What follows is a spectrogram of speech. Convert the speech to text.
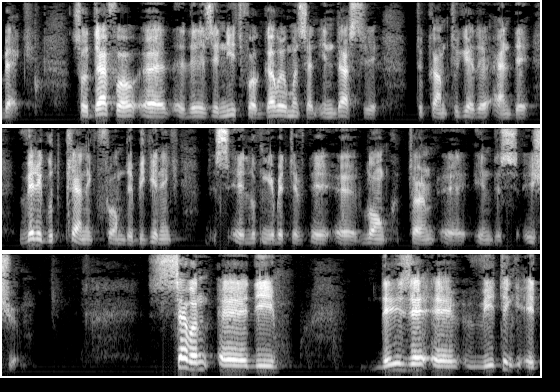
back. So therefore, uh, there is a need for governments and industry to come together and uh, very good planning from the beginning, uh, looking a bit long term in this issue. Seven, the there is a, a we think it,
